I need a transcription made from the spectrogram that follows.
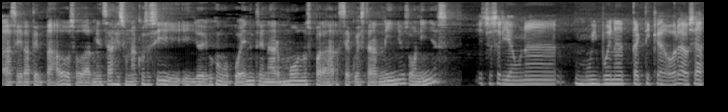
hacer atentados o dar mensajes, una cosa así, y yo digo como pueden entrenar monos para secuestrar niños o niñas. Eso sería una muy buena táctica ahora, o sea,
